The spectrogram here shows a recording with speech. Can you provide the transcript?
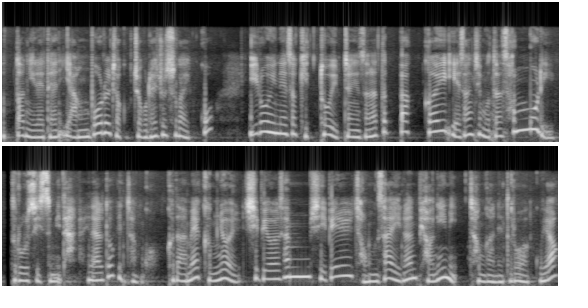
어떤 일에 대한 양보를 적극적으로 해줄 수가 있고 이로 인해서 기토 입장에서는 뜻밖의 예상치 못한 선물이 들어올 수 있습니다. 이날도 괜찮고 그 다음에 금요일 12월 30일 정사일은 변인이 정관에 들어왔고요.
